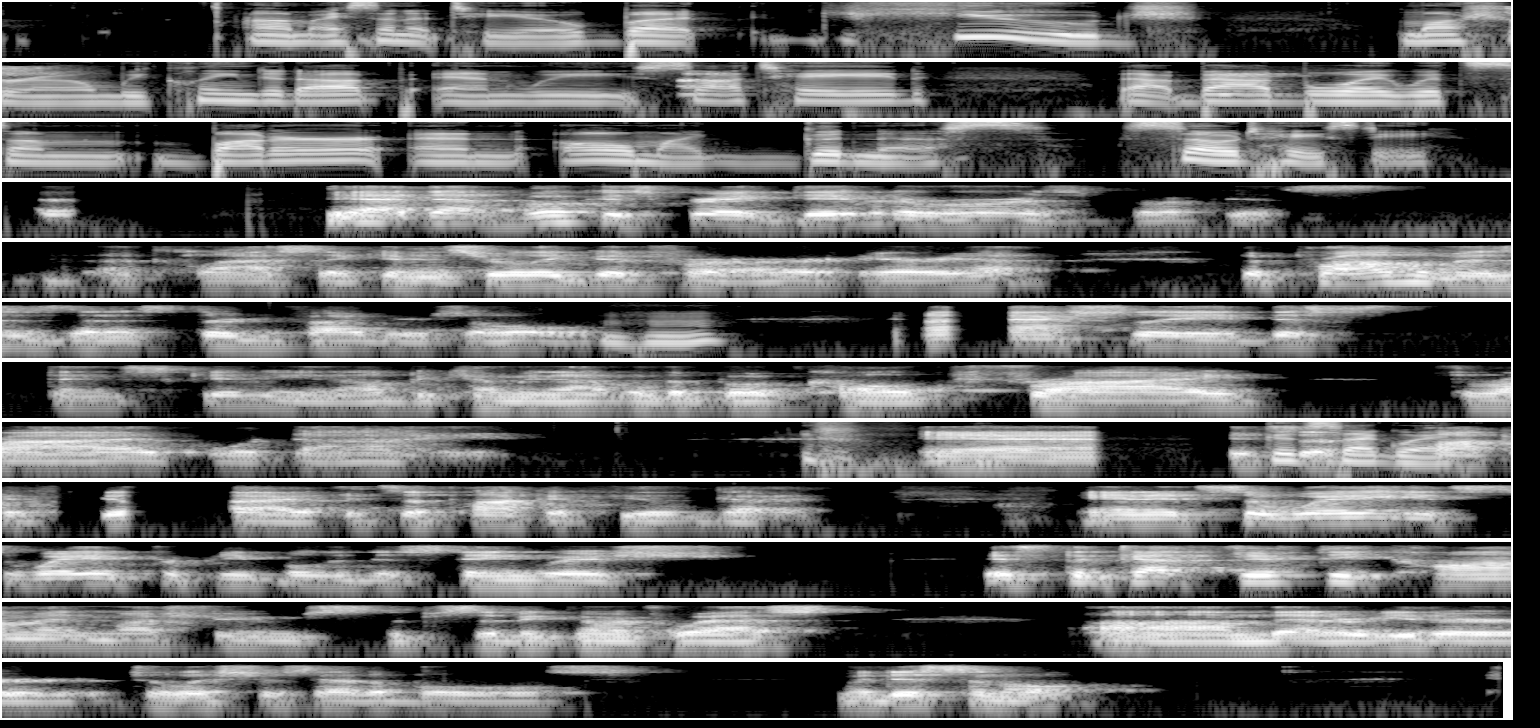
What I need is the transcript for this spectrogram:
Um, I sent it to you, but huge mushroom. We cleaned it up and we sauteed that bad boy with some butter and oh my goodness, so tasty. Yeah, that book is great. David Arora's book is a classic and it's really good for our area. The problem is, is that it's 35 years old. Mm-hmm. And I'm actually this Thanksgiving, and I'll be coming out with a book called Fry, Thrive, or Die. And it's Good a segue. pocket field guide. It's a pocket field guide and it's a way it's a way for people to distinguish it's the, got 50 common mushrooms the pacific northwest um, that are either delicious edibles medicinal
